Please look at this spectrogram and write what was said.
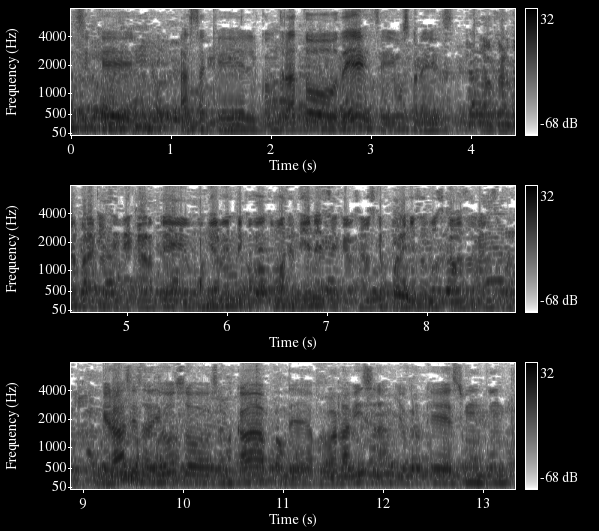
Así que hasta que el contrato dé, seguimos con ellos. La oferta para clasificarte mundialmente, ¿cómo, cómo te tienes? Sabemos que por años has buscado Gracias a Dios, se me acaba de aprobar la visa. Yo creo que es un punto,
